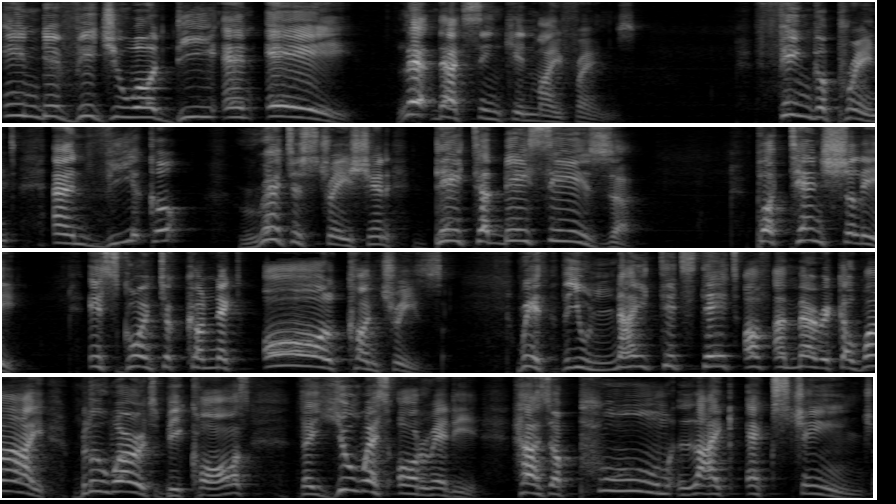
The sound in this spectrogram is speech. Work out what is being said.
Individual DNA. Let that sink in, my friends. Fingerprint and vehicle registration databases. Potentially it's going to connect all countries with the United States of America. Why? Blue words, because the US already has a PRUM like exchange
